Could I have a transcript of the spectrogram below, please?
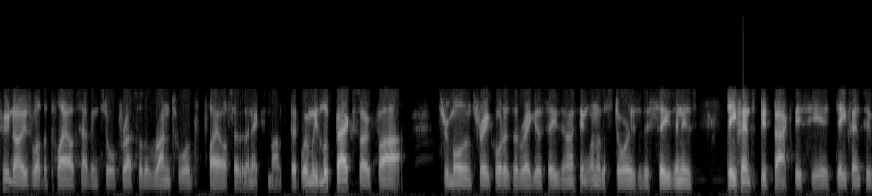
Who knows what the playoffs have in store for us or the run towards the playoffs over the next month? But when we look back so far through more than three quarters of the regular season, I think one of the stories of this season is defense bit back this year. Defensive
